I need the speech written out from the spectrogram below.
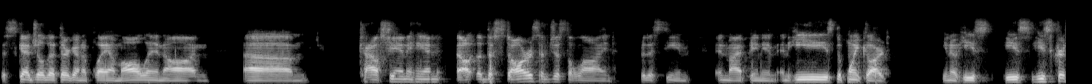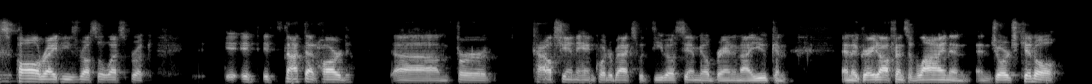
the schedule that they're going to play. I'm all in on um, Kyle Shanahan. Uh, the stars have just aligned for this team, in my opinion, and he's the point guard. You know, he's he's he's Chris Paul, right? He's Russell Westbrook it, it's not that hard um, for Kyle Shanahan quarterbacks with Deebo Samuel, Brandon Aiyuk, and and a great offensive line and and George Kittle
